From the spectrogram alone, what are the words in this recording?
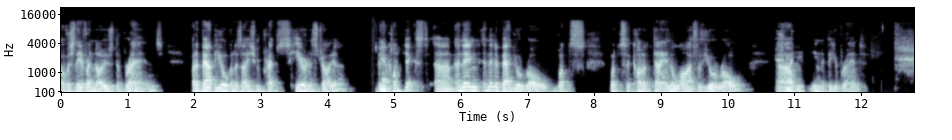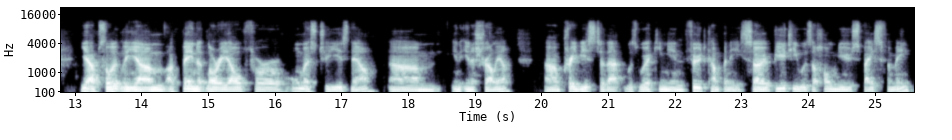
obviously everyone knows the brand, but about the organisation, perhaps here in Australia, bit of context, um, and then and then about your role. What's what's the kind of day in the life of your role uh, sure. in, in, the bigger brand? Yeah, absolutely. Um, I've been at L'Oreal for almost two years now um, in in Australia. Um, previous to that, was working in food companies. So beauty was a whole new space for me.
